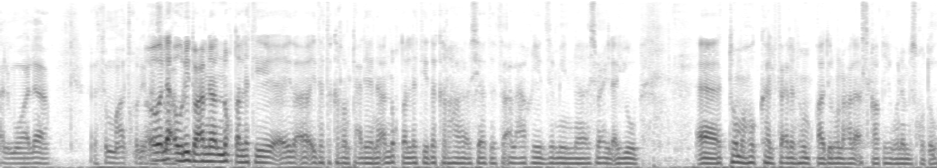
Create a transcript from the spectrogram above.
الموالاة ثم أدخل إلى لا أريد عن النقطة التي إذا تكرمت علينا النقطة التي ذكرها سيادة العقيد زميلنا إسماعيل أيوب. توماهوك هل فعلا هم قادرون على إسقاطه ولم يسقطوه؟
